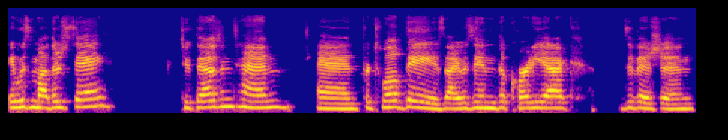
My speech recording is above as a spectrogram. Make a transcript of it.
it was Mother's Day 2010 and for 12 days i was in the cardiac division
